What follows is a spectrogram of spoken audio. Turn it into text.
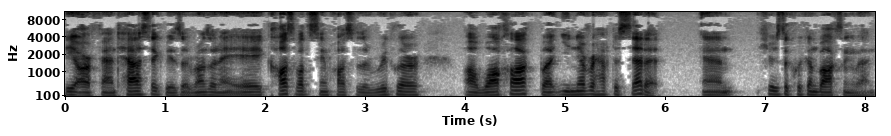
They are fantastic because it runs on AA. Costs about the same cost as a regular uh, wall clock, but you never have to set it. And here's the quick unboxing then.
